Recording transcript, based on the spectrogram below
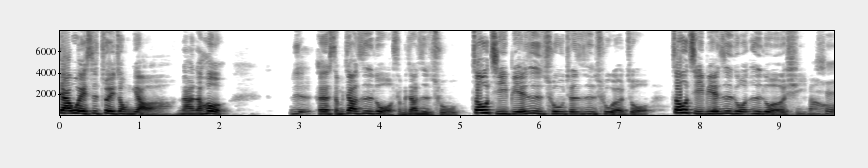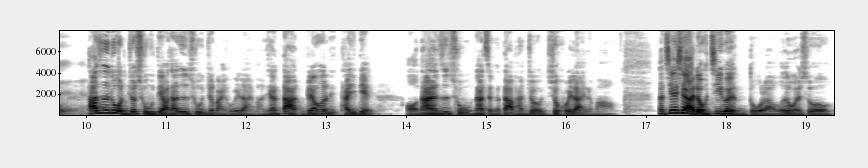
价位是最重要啊。那然后日呃，什么叫日落？什么叫日出？周级别日出就是日出而作，周级别日落日落而息嘛。哦是它日落你就出掉，它日出你就买回来嘛。你像大，比方说你台积电哦，那日出，那整个大盘就就回来了嘛。那接下来的机会很多啦，我认为说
